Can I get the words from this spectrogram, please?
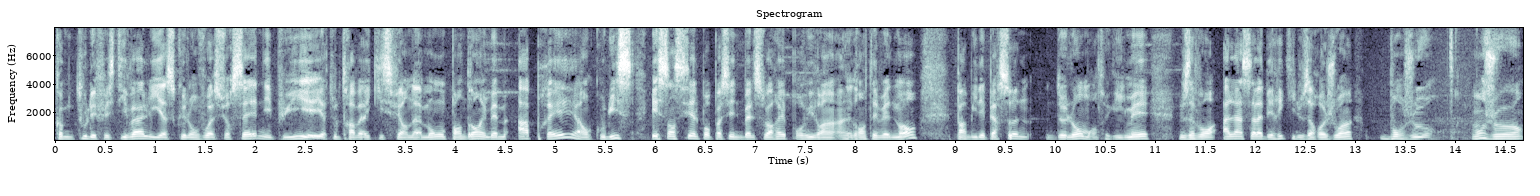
comme tous les festivals, il y a ce que l'on voit sur scène et puis il y a tout le travail qui se fait en amont, pendant et même après, en coulisses, essentiel pour passer une belle soirée, pour vivre un, un grand événement. Parmi les personnes de l'ombre, entre guillemets, nous avons Alain Salaberry qui nous a rejoint. Bonjour. Bonjour.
